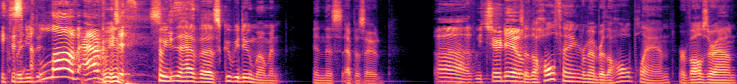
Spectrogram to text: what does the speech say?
take this. we need to- love we, averages. we need to have a Scooby Doo moment in this episode. uh, we sure do. So the whole thing, remember, the whole plan revolves around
